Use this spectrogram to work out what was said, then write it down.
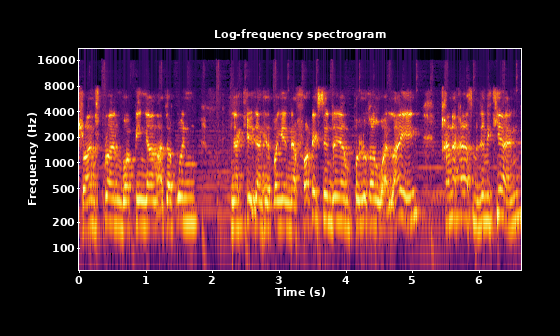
transplant buah pinggang ataupun penyakit yang kita panggil nephrotic syndrome yang perlukan ubat lain. Kanak-kanak demikian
